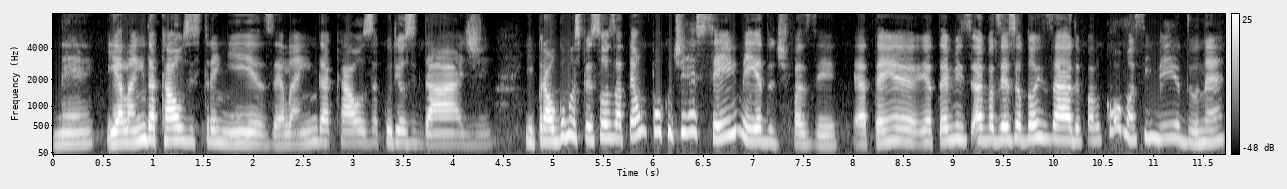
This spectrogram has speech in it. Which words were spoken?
né, e ela ainda causa estranheza, ela ainda causa curiosidade, e para algumas pessoas até um pouco de receio e medo de fazer. É até, é até às vezes eu dou risada, eu falo, como assim medo, né?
